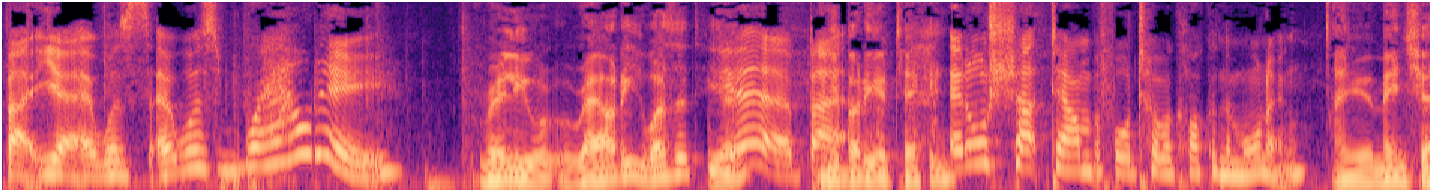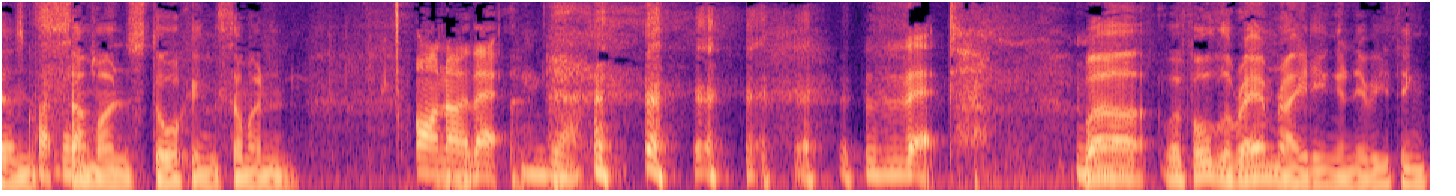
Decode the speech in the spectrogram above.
But yeah, it was it was rowdy. really r- rowdy was it? Yeah. Yeah, but anybody attacking? It all shut down before two o'clock in the morning. and you mentioned someone stalking someone. Oh no, that yeah, that Mm. Well, with all the ram raiding and everything,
